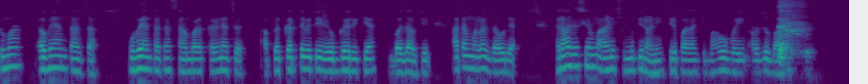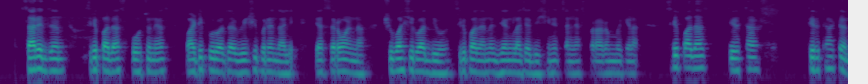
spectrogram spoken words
तुम्हा अभयांतांचा उभयांताचा सांभाळ करण्याचं आपलं कर्तव्य ते योग्यरित्या बजावतील. आता मला जाऊ द्या. राजशर्मा आणि सुमती राणी श्रीपादांची भाऊ बहीण आजोबा सारे जण श्रीपादास पोहोचवण्यास पाठीपूर्वाच्या वेशीपर्यंत आले. त्या सर्वांना शुभाशीर्वाद देऊन श्रीपादानं जंगलाच्या दिशेने चालण्यास प्रारंभ केला. श्रीपादास तीर्था तीर्थाटन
